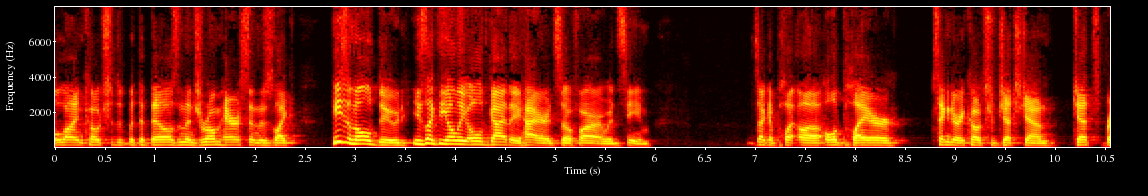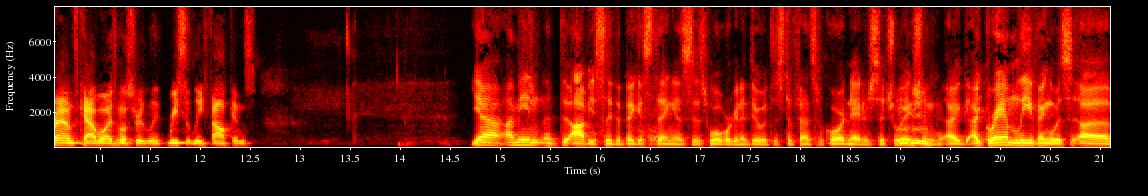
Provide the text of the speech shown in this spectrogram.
line coach with the, with the Bills, and then Jerome Harrison was like he's an old dude. He's like the only old guy they hired so far. It would seem. It's like a pl- uh, old player, secondary coach for Jets, down Jets, Browns, Cowboys, most recently, Falcons. Yeah, I mean, obviously, the biggest thing is is what we're going to do with this defensive coordinator situation. I, I, Graham leaving was uh,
